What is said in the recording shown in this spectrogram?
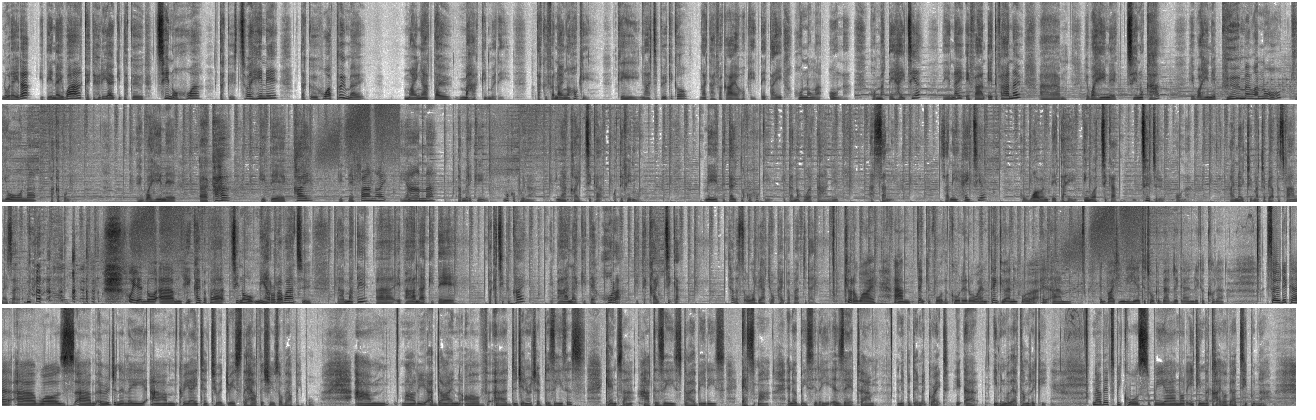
No reira, i tēnei wā, kei te huri au ki taku tino hoa, taku tuahine, taku hoa pūmau, mai ngā tau maha ki muri. Taku whanaunga hoki ki ngā te pūkiko, ngā tai whakaia hoki, tētai hononga ona. Ko mate heitia, tēnei, e, whan, e te whānau, um, he wahine tino kaha, he wahine pūmau anō ki ona whakapono. He wahine uh, kaha ki te kai, ki te whāngai, i ana tamariki mokopuna i ngā kai tika o te whenua. Me te tautoko hoki i tana hoa tāne a Sunny. Sunny Heitia, ko Warren tētahi ingoa tika tūturu ona. I know too much about this whānau, so... Hoi no, um, he kaupapa tino miharora wātu, tā mate uh, e pāna ki te whakatipu kai, e pāna ki te hora i te kai tika. Tell us all about your kaupapa today. Kia ora wai. Um, thank you for the kōrero and thank you Annie for uh, um, inviting me here to talk about Reka and Reka Kura. So Reka uh, was um, originally um, created to address the health issues of our people. Um, Māori are dying of uh, degenerative diseases, cancer, heart disease, diabetes, asthma, and obesity is at um, an epidemic rate, uh, even with our tamariki. Now that's because we are not eating the kai of our tipuna.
